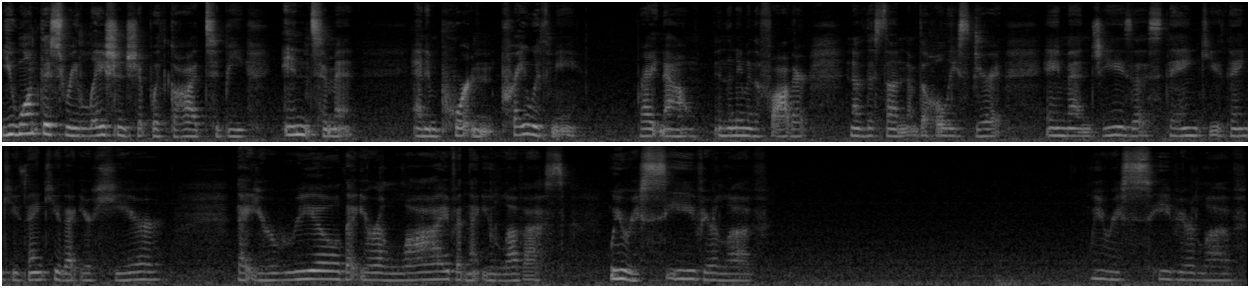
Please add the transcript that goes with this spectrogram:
You want this relationship with God to be intimate and important. Pray with me right now in the name of the Father and of the Son and of the Holy Spirit. Amen. Jesus, thank you, thank you, thank you that you're here that you're real, that you're alive, and that you love us. We receive your love. We receive your love.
